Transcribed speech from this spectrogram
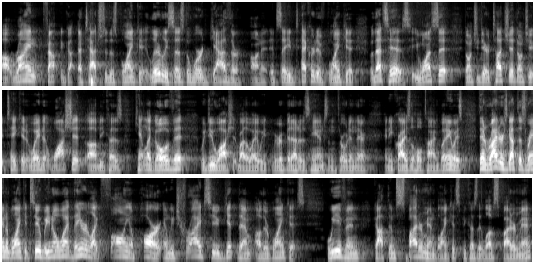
uh, Ryan found, got attached to this blanket. It literally says the word gather on it. It's a decorative blanket, but that's his. He wants it. Don't you dare touch it. Don't you take it away to wash it uh, because you can't let go of it. We do wash it, by the way. We, we rip it out of his hands and throw it in there, and he cries the whole time. But, anyways, then Ryder's got this random blanket too, but you know what? They are like falling apart, and we try to get them other blankets. We even got them Spider Man blankets because they love Spider Man.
